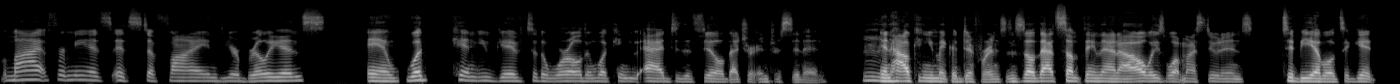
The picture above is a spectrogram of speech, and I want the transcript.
my for me it's it's to find your brilliance and what can you give to the world and what can you add to the field that you're interested in mm. and how can you make a difference. And so that's something that I always want my students to be able to get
